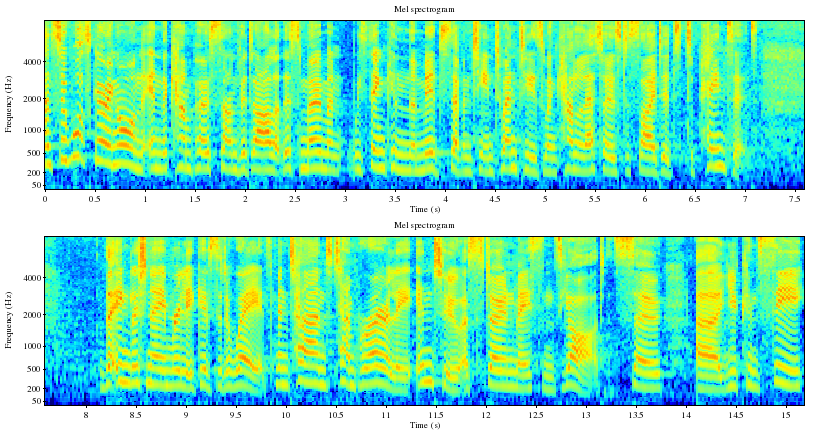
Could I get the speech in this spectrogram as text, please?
And so what's going on in the Campo San Vidal at this moment, we think in the mid-1720s when Canaletto's decided to paint it? The English name really gives it away. It's been turned temporarily into a stonemason's yard. So uh, you can see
